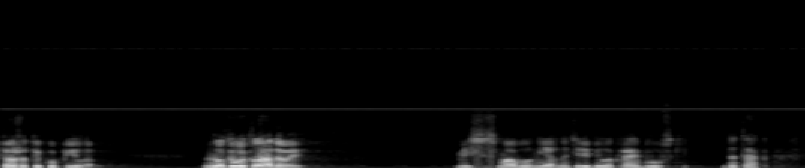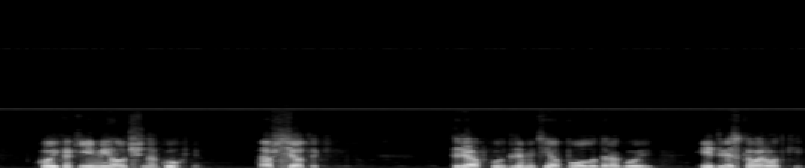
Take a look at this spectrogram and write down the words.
Что же ты купила? Ну-ка, выкладывай. Миссис Мабл нервно теребила край блузки. Да так, кое-какие мелочи на кухню. А все-таки. Тряпку для мытья пола, дорогой, и две сковородки.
